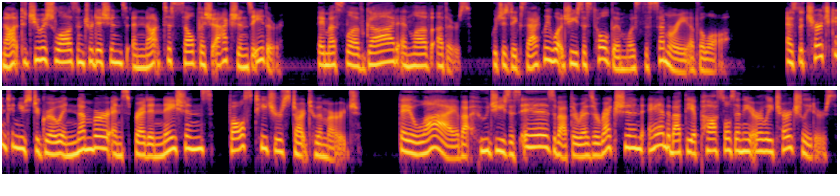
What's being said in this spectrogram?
not to Jewish laws and traditions, and not to selfish actions either. They must love God and love others, which is exactly what Jesus told them was the summary of the law. As the church continues to grow in number and spread in nations, false teachers start to emerge. They lie about who Jesus is, about the resurrection, and about the apostles and the early church leaders.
